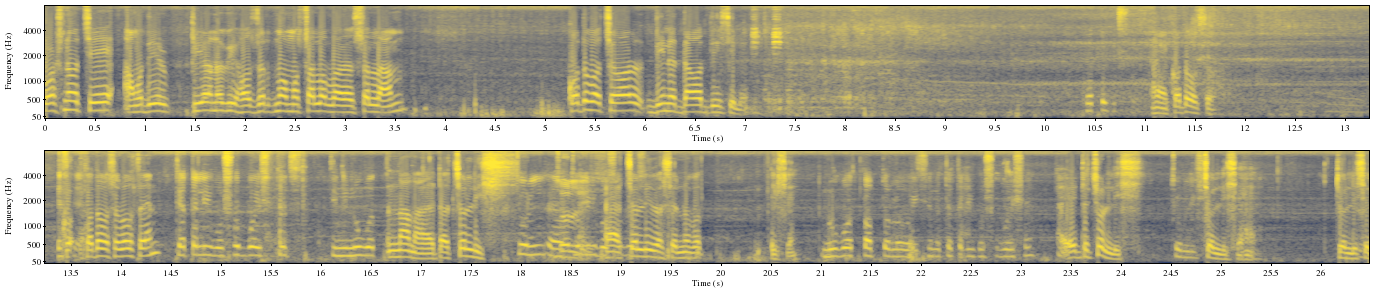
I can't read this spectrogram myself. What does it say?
প্রশ্ন হচ্ছে আমাদের প্রিয় নবী হজরত মোহাম্মদ সাল্লাহ সাল্লাম কত বছর দিনের দাওয়াত দিয়েছিলেন? কত বছর? হ্যাঁ কত বছর? কত বছর বলছেন? তেতাল্লিশ বছর বয়সে তিনি নবদ না না এটা চল্লিশ। চল্লিশ। হ্যাঁ বছর চল্লিশ বছর নবদ হয়েছে না তেতাল্লিশ বছর বয়সে? এটা চল্লিশ। চল্লিশ। চল্লিশে হ্যাঁ। চল্লিশে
